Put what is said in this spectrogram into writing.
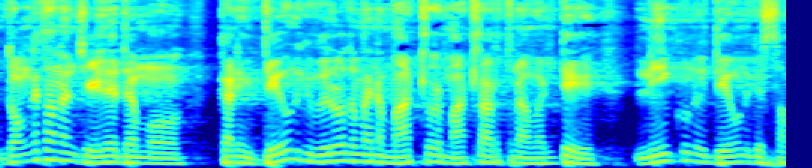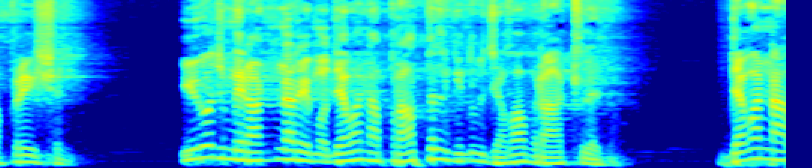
దొంగతనం చేయలేదేమో కానీ దేవునికి విరోధమైన మాటలు మాట్లాడుతున్నావంటే నీకు నీ దేవునికి సపరేషన్ ఈరోజు మీరు అంటున్నారేమో దేవా నా ప్రార్థనలకు ఎందుకు జవాబు రావట్లేదు? దేవా నా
